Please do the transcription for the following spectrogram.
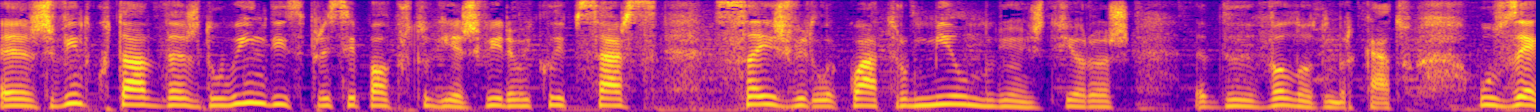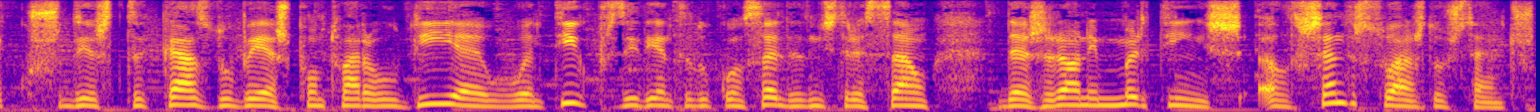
As 20 cotadas do índice principal português viram eclipsar-se 6,4 mil milhões de euros de valor de mercado. Os ecos deste caso do BES pontuaram o dia o antigo presidente do Conselho de Administração da Jerónimo Martins, Alexandre Soares dos Santos,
